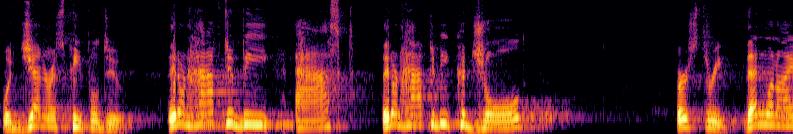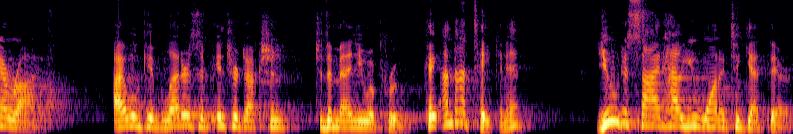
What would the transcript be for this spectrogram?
what generous people do. They don't have to be asked, they don't have to be cajoled. Verse 3 Then when I arrive, I will give letters of introduction to the men you approve. Okay, I'm not taking it. You decide how you wanted to get there.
